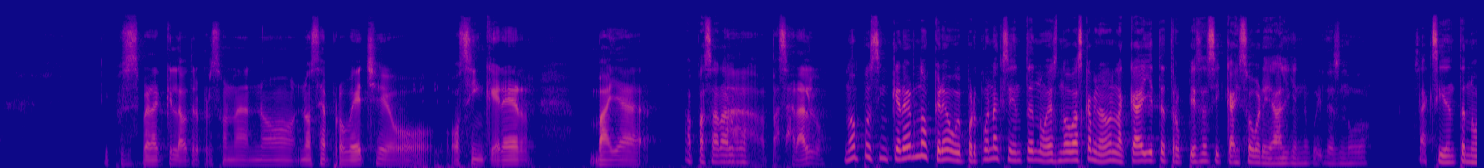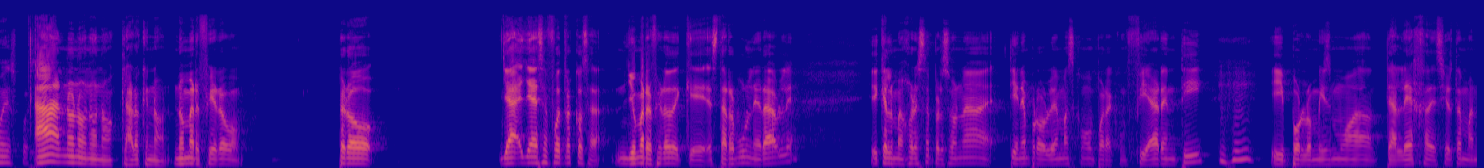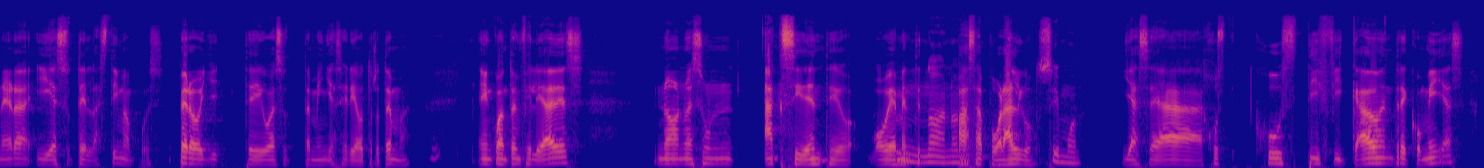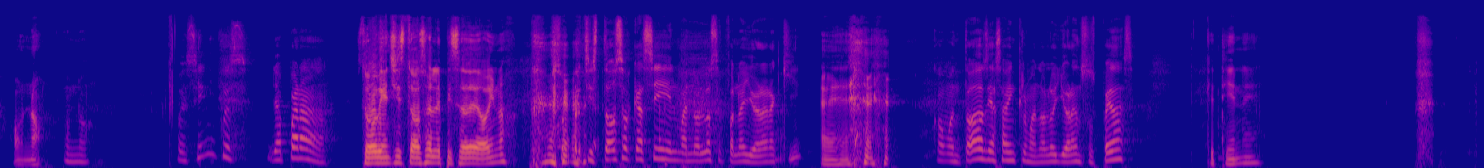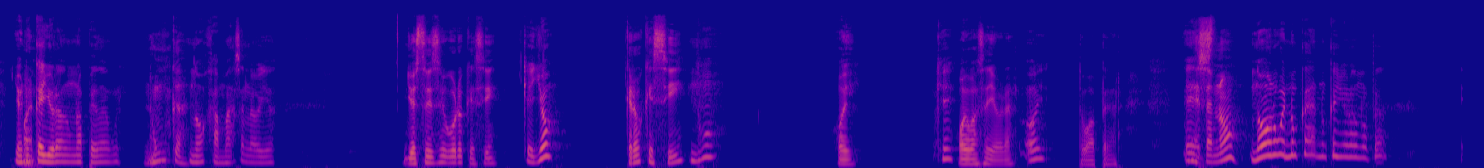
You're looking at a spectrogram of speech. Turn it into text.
y pues esperar que la otra persona no, no se aproveche o, o sin querer vaya A pasar algo. a pasar algo. No, pues sin querer no creo, güey. Porque un accidente no es, no vas caminando en la calle, te tropiezas y caes sobre alguien, güey, desnudo. O sea, accidente no es, pues. Ah, no, no, no, no, claro que no. No me refiero. Pero. Ya, ya esa fue otra cosa. Yo me refiero de que estar vulnerable y que a lo mejor esta persona tiene problemas como para confiar en ti y por lo mismo ah, te aleja de cierta manera y eso te lastima, pues. Pero te digo, eso también ya sería otro tema. En cuanto a infidelidades, no, no es un accidente. Obviamente no, no, no. pasa por algo, Simón. ya sea jus- justificado entre comillas o no. ¿O no? Pues sí, pues ya para... Estuvo bien chistoso el episodio de hoy, ¿no? Súper chistoso, casi el Manolo se pone a llorar aquí. Eh, Como en todas, ya saben que el Manolo llora en sus pedas. ¿Qué tiene? Yo Bueno. nunca he llorado en una peda, güey. Nunca. No, jamás en la vida. Yo estoy seguro que sí. ¿Que yo? Creo que sí. No. Hoy. ¿Qué? Hoy vas a llorar. Hoy. Te voy a pegar. Es- Neta, no. No, güey, nunca, nunca he llorado una peda.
